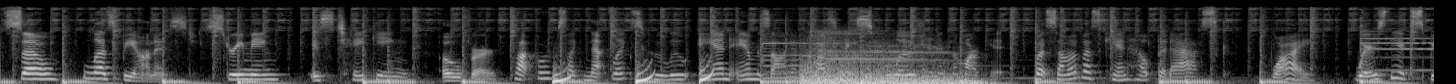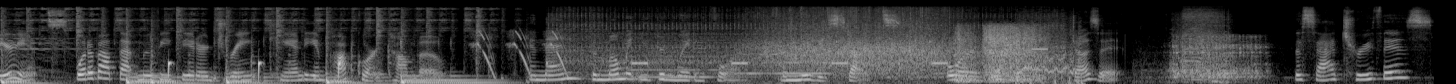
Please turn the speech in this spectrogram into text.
So, let's be honest. Streaming is taking over. Platforms like Netflix, Hulu, and Amazon have caused an explosion in the market. But some of us can't help but ask, why? Where's the experience? What about that movie theater drink, candy, and popcorn combo? And then, the moment you've been waiting for, the movie starts. Or does it? The sad truth is,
